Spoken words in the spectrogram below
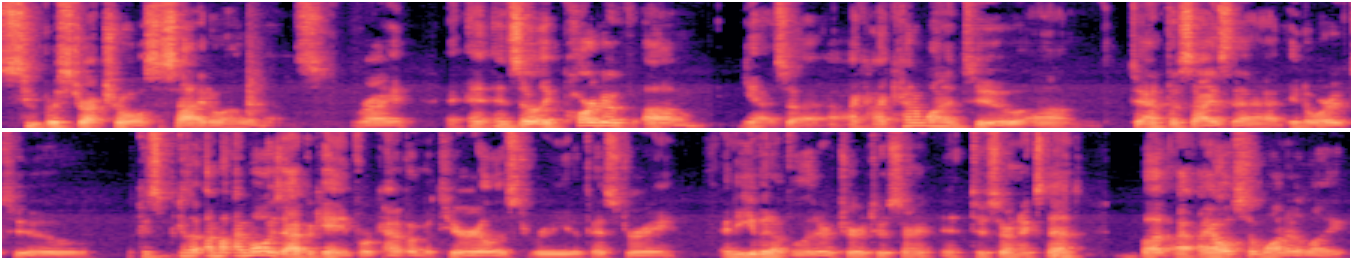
superstructural societal elements, right? And, and so, like part of um, yeah, so I, I kind of wanted to um, to emphasize that in order to because because I'm, I'm always advocating for kind of a materialist read of history and even of literature to a certain to a certain extent. But I, I also want to like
